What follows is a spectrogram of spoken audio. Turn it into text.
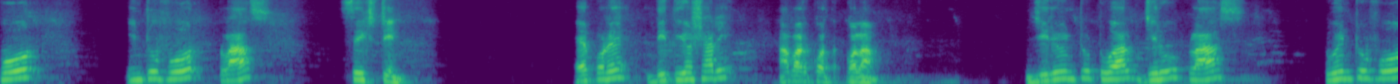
four into four plus sixteen এরপরে দ্বিতীয় সারি আবার column. Zero into twelve, zero plus two into four,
